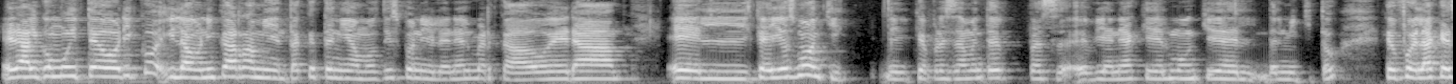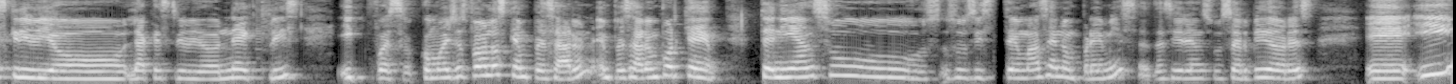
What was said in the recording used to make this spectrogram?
era algo muy teórico y la única herramienta que teníamos disponible en el mercado era el Chaos Monkey que precisamente pues eh, viene aquí el monkey del, del miquito, que fue la que escribió, la que escribió Netflix, y pues como ellos fueron los que empezaron, empezaron porque tenían sus, sus sistemas en on-premise, es decir, en sus servidores, eh, y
